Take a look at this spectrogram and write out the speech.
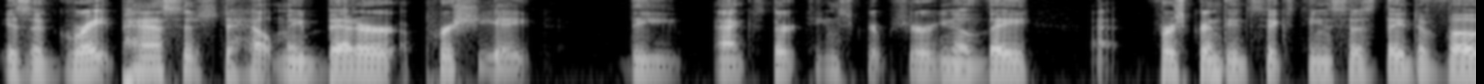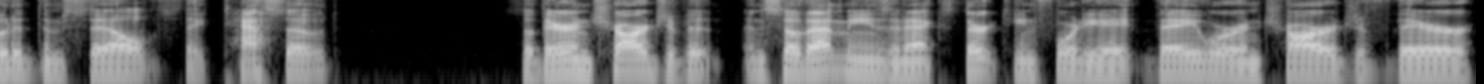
is a great passage to help me better appreciate the Acts 13 scripture. You know, they 1 Corinthians 16 says they devoted themselves, they tassoed. So they're in charge of it. And so that means in Acts 13:48 they were in charge of their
